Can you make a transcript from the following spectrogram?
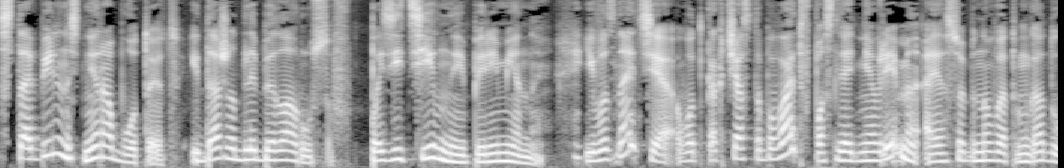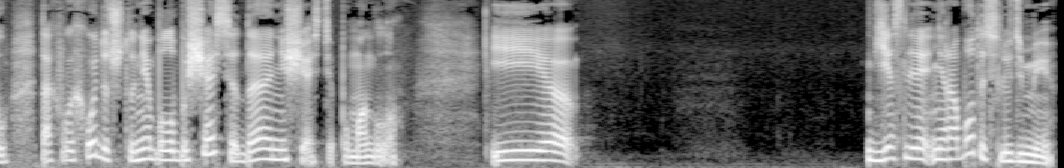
Стабильность не работает, и даже для белорусов. Позитивные перемены. И вот знаете, вот как часто бывает в последнее время, а особенно в этом году, так выходит, что не было бы счастья, да несчастье помогло. И если не работать с людьми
